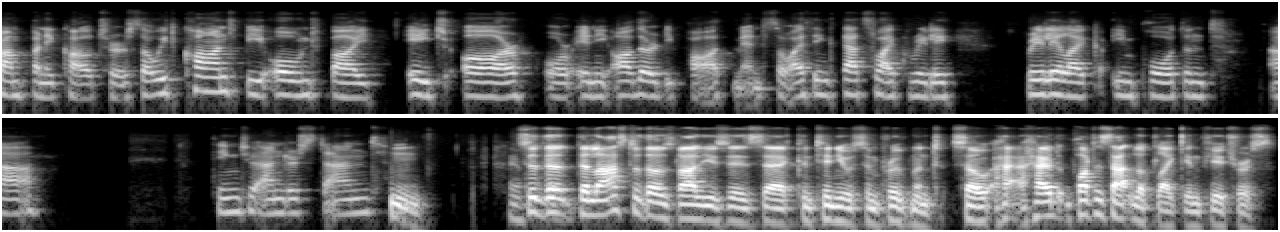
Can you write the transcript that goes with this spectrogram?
company culture. So it can't be owned by HR or any other department. So I think that's like really, really like important uh, thing to understand. Hmm. So the, the last of those values is uh, continuous improvement. So how, how what does that look like in Futurice?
